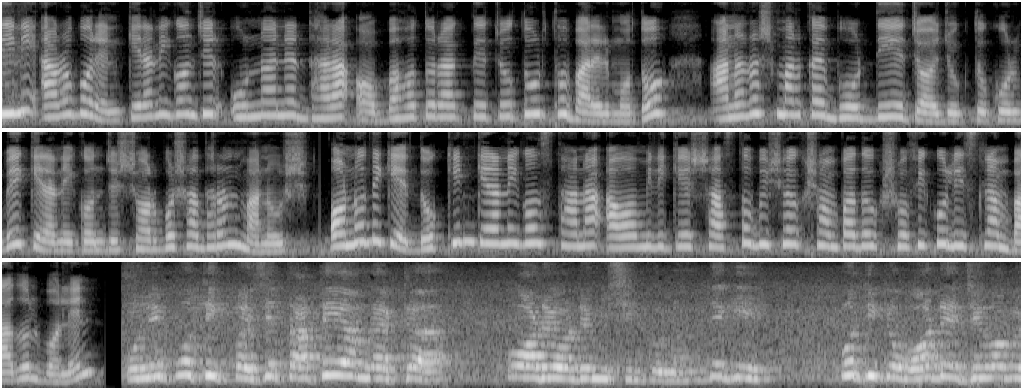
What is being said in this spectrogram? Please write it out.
তিনি আরও বলেন, কেরানীগঞ্জের উন্নয়নের ধারা অব্যাহত রাখতে চতুর্থবারের মতো আনারস মার্কায় ভোট দিয়ে জয়যুক্ত করবে কেরানীগঞ্জের সর্বসাধারণ মানুষ। অন্যদিকে দক্ষিণ কেরানীগঞ্জ থানা আওয়ামী লীগের স্বাস্থ্য বিষয়ক সম্পাদক শফিকুল ইসলাম বাদল বলেন, উনি প্রতীক পাইছে, তাতেই আমরা একটা ওয়ার্ডে ওয়ার্ডে মিছিল করলাম। দেখি, প্রতিটা ওয়ার্ডে যেভাবে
